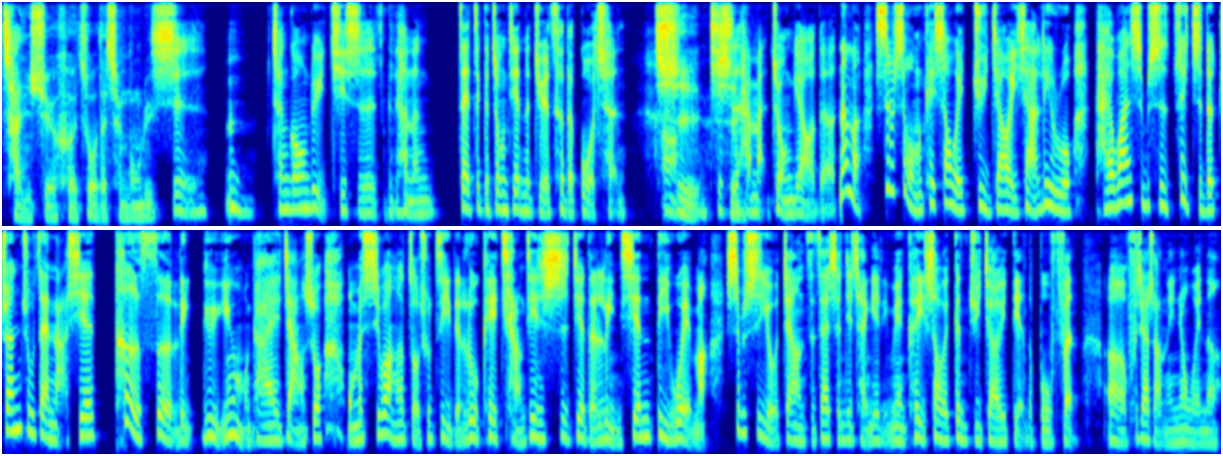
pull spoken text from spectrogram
产学合作的成功率是，嗯，成功率其实可能在这个中间的决策的过程是，嗯、其实还蛮重要的。那么，是不是我们可以稍微聚焦一下？例如，台湾是不是最值得专注在哪些特色领域？因为我们刚才讲说，我们希望能走出自己的路，可以抢进世界的领先地位嘛？是不是有这样子在升级产业里面可以稍微更聚焦一点的部分？呃，副校长，您认为呢？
